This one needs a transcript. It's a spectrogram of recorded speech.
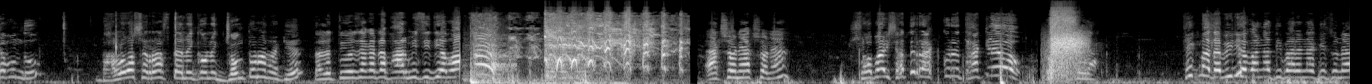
আচ্ছা বন্ধু ভালোবাসার রাস্তায় নাকি অনেক যন্ত্রণা থাকে? তাহলে তুই ওই জায়গাটা ফার্মেসি দিয়ে বল। অ্যাকশন অ্যাকশন হ্যাঁ? সবাই সাথে রাগ করে থাকলেও ঠিক মাথা ভিডিও বানাতে পারে না কিছু না।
